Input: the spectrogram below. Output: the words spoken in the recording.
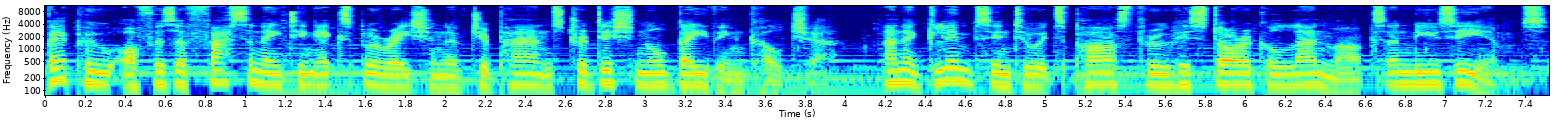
Beppu offers a fascinating exploration of Japan's traditional bathing culture, and a glimpse into its past through historical landmarks and museums.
